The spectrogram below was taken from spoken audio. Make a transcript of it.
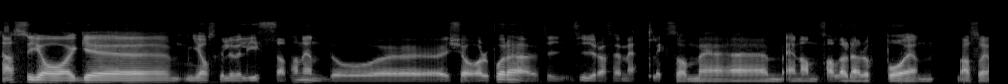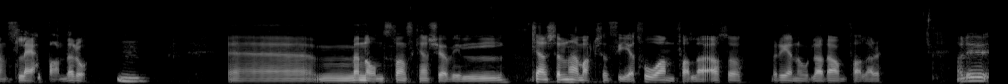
Alltså jag, eh, jag skulle väl gissa att han ändå eh, kör på det här fy- 4-5-1 liksom med eh, en anfallare där uppe och en, alltså en släpande då. Mm. Men någonstans kanske jag vill, kanske den här matchen se två anfallare, alltså renodlade anfallare. Ja, det,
